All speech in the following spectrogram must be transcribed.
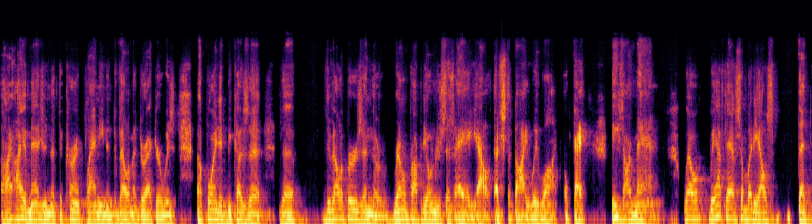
I, I imagine that the current planning and development director was appointed because the the developers and the rental property owners says, "Hey, yeah, that's the guy we want." Okay, he's our man. Well, we have to have somebody else that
